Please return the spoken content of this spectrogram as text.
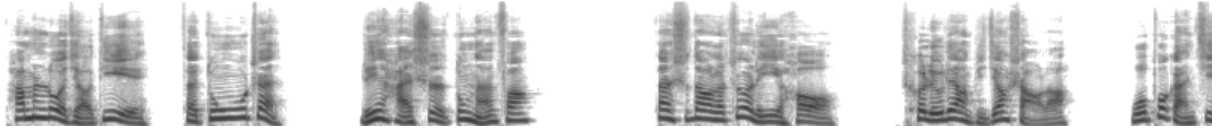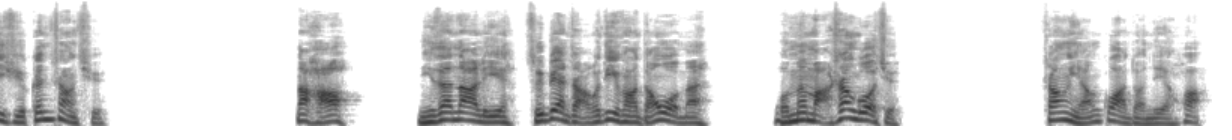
他们落脚地在东乌镇，临海市东南方。但是到了这里以后，车流量比较少了，我不敢继续跟上去。”那好，你在那里随便找个地方等我们，我们马上过去。张扬挂断电话。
